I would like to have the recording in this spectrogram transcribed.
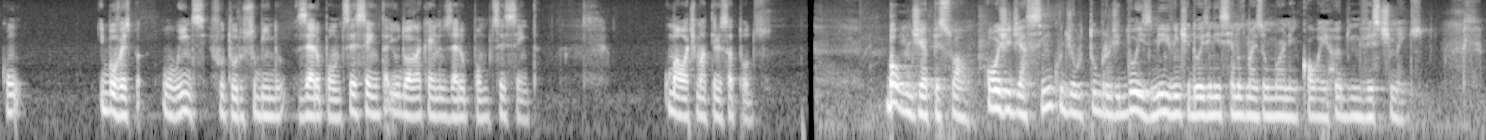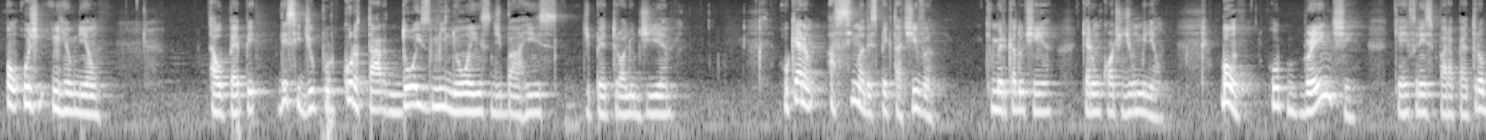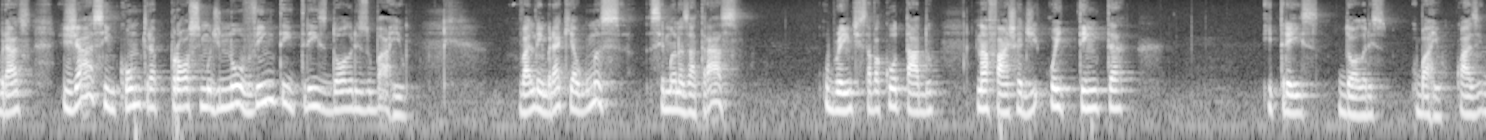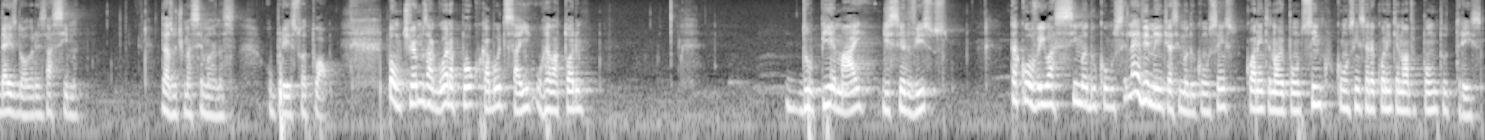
com Ibovespa, o índice futuro subindo 0,60 e o dólar caindo 0,60. Uma ótima terça a todos. Bom dia, pessoal. Hoje, dia 5 de outubro de 2022, iniciamos mais um Morning Call iHub Investimentos. Bom, hoje em reunião, a OPEP decidiu por cortar 2 milhões de barris de petróleo dia, o que era acima da expectativa que o mercado tinha, que era um corte de 1 milhão. Bom, o Brent, que é referência para a Petrobras, já se encontra próximo de 93 dólares o barril. Vale lembrar que algumas semanas atrás o Brent estava cotado na faixa de 83 dólares o barril, quase 10 dólares acima das últimas semanas, o preço atual. Bom, tivemos agora há pouco, acabou de sair o relatório do PMI de serviços Tacou veio acima do consenso, levemente acima do consenso, 49,5, o consenso era 49,3.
